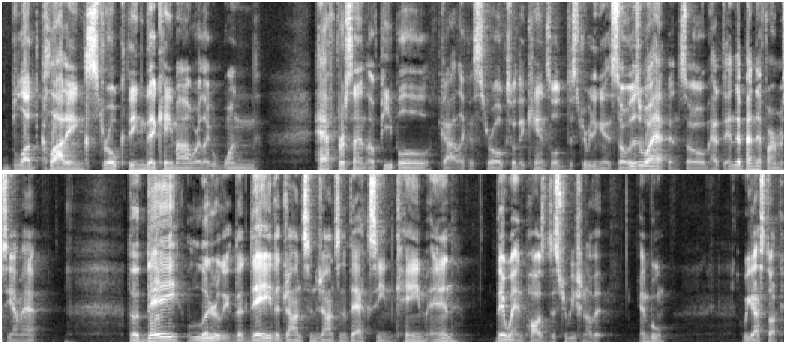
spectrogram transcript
blood clotting stroke thing that came out where like one half percent of people got like a stroke, so they canceled distributing it. So this is what happened. So at the independent pharmacy I'm at, the day, literally the day the Johnson Johnson vaccine came in, they went and paused distribution of it, and boom, we got stuck.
